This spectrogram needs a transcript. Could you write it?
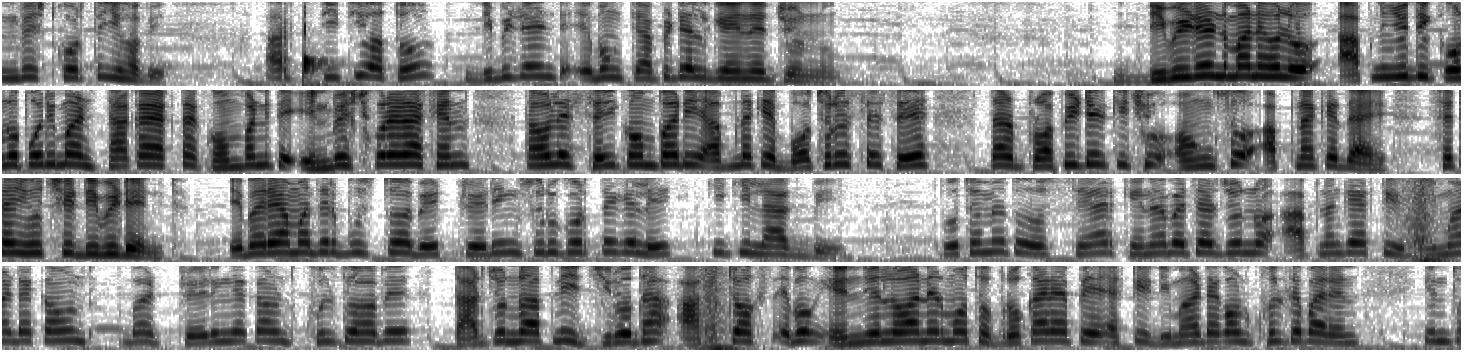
ইনভেস্ট করতেই হবে। আর তৃতীয়ত ডিভিডেন্ড এবং ক্যাপিটাল গেইনের জন্য। ডিভিডেন্ড মানে হলো, আপনি যদি কোনো পরিমাণ টাকা একটা কোম্পানিতে ইনভেস্ট করে রাখেন, তাহলে সেই কোম্পানি আপনাকে বছরের শেষে তার প্রফিটের কিছু অংশ আপনাকে দেয়। সেটাই হচ্ছে ডিভিডেন্ড এবারে আমাদের বুঝতে হবে ট্রেডিং শুরু করতে গেলে কি কি লাগবে? প্রথমে তো শেয়ার কেনা বেচার জন্য আপনাকে একটি ডিমার্ট অ্যাকাউন্ট বা ট্রেডিং অ্যাকাউন্ট খুলতে হবে। তার জন্য আপনি জিরোধা, আপস্টক্স এবং এঞ্জেল ওয়ানের মতো ব্রোকার অ্যাপে একটি ডিমার্ট অ্যাকাউন্ট খুলতে পারেন। কিন্তু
